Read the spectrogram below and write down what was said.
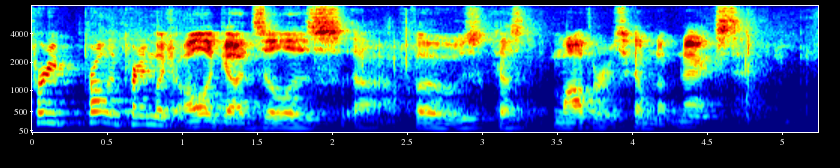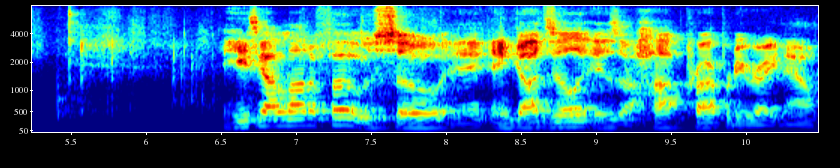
pretty, probably pretty much all of Godzilla's uh, foes, because Mothra is coming up next. He's got a lot of foes, so and Godzilla is a hot property right now.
